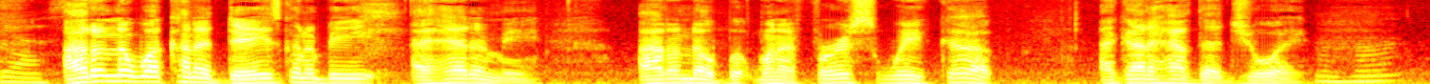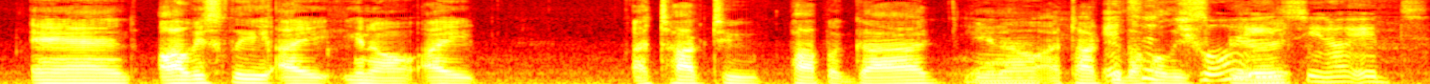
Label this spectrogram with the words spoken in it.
Yes. I don't know what kind of day is going to be ahead of me. I don't know, but when I first wake up, I got to have that joy. Mm-hmm. And obviously, I, you know, I, I talk to Papa God. You know, I talk to it's the Holy choice, Spirit. you know. It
